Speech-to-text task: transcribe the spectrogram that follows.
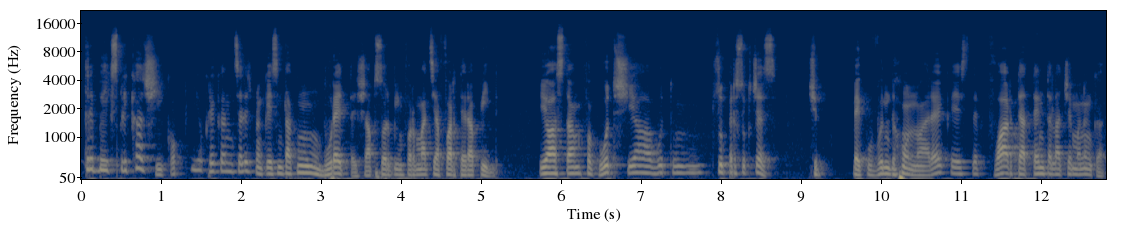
trebuie explicat și copiii, eu cred că înțeleg, pentru că ei sunt acum în burete și absorb informația foarte rapid. Eu asta am făcut și a avut un super succes. Și pe cuvânt de onoare că este foarte atentă la ce mănâncă.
